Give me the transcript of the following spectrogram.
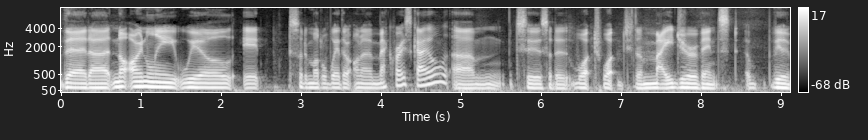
that uh, not only will it sort of model weather on a macro scale um, to sort of watch what the major events, the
